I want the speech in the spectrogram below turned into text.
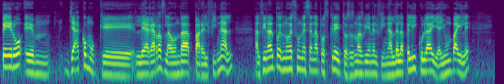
Pero em, ya como que le agarras la onda para el final. Al final pues no es una escena post créditos, es más bien el final de la película y hay un baile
